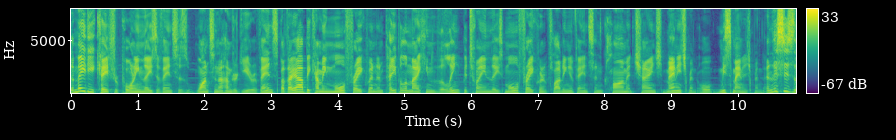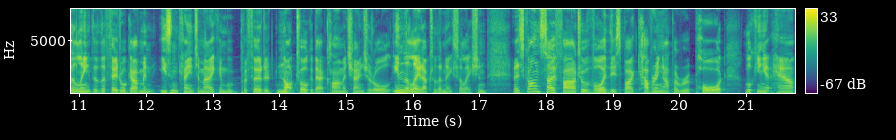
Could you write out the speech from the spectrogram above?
The media keeps reporting these events as once in a hundred year events, but they are becoming more frequent, and people are making the link between these more frequent flooding events and climate change management or mismanagement. And this is the link that the federal government isn't keen to make and would prefer to not talk about climate change at all in the lead up to the next election. And it's gone so far to avoid this by covering up a report looking at how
